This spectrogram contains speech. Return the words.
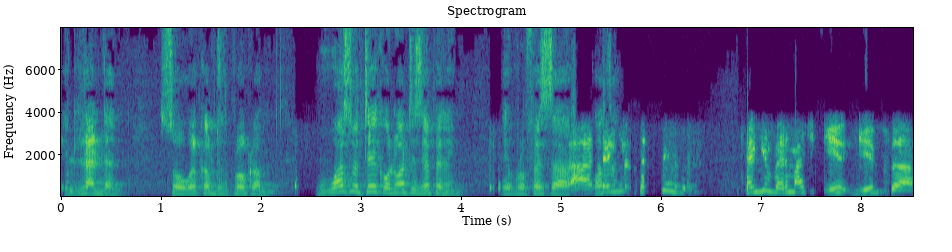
in London. So welcome to the program. What's your take on what is happening, uh, Professor? Uh, thank, you, thank, you, very much, Gibbs. Uh,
